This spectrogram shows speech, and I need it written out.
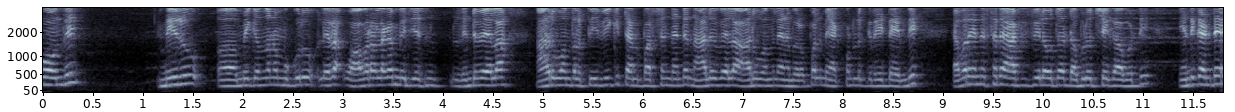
బాగుంది. మీరు మీకు మీ కింద ముగ్గురు లేదా ఓవరాల్గా మీరు చేసిన రెండు వేల ఆరు వందల పీవీకి టెన్ పర్సెంట్ అంటే నాలుగు వేల ఆరు వందల ఎనభై రూపాయలు మీ అకౌంట్లో క్రియేట్ అయింది. ఎవరైనా సరే హ్యాపీ ఫీల్ అవుతారు డబ్బులు వచ్చాయి కాబట్టి. ఎందుకంటే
